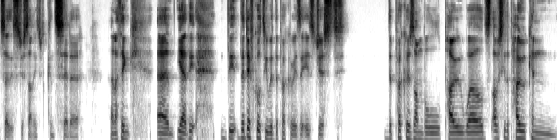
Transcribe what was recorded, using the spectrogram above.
So it's just something to consider, and I think, um, yeah, the the the difficulty with the pukka is it is just the Pukka Zombuul Po worlds. Obviously, the Po can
